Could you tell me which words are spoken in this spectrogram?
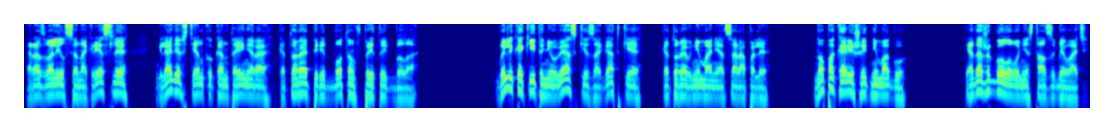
Развалился на кресле, глядя в стенку контейнера, которая перед ботом впритык была. Были какие-то неувязки, загадки, которые внимание царапали, но пока решить не могу. Я даже голову не стал забивать.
